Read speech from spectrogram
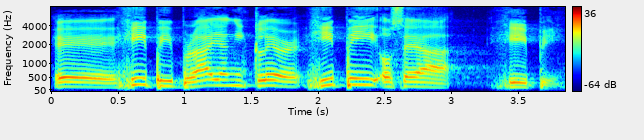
eh, hippie, Brian y Claire. Hippie, o sea, hippie.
